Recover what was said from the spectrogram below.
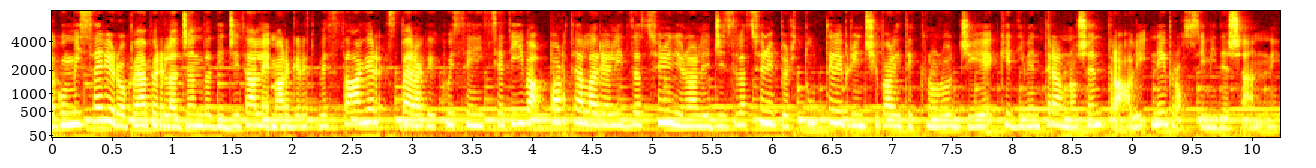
La commissaria europea per l'agenda digitale Margaret Vestager spera che questa iniziativa porti alla realizzazione di una legislazione per tutte le principali tecnologie che diventeranno centrali nei prossimi decenni.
